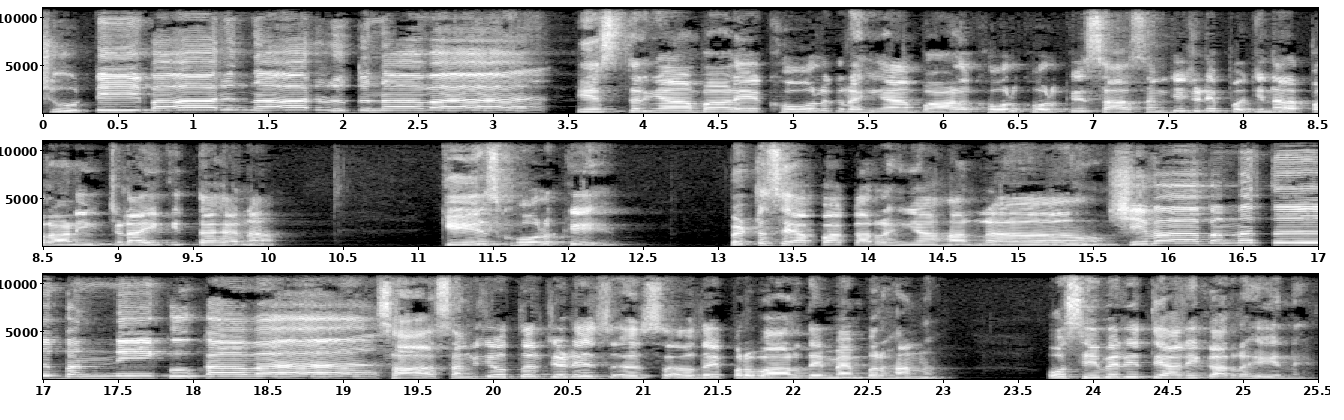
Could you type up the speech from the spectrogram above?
ਛੂਟੇ ਬਾਰ ਨਾਰ ਰੁਦਨਾਵਾ ਇਸਤਰੀਆਂ ਵਾਲੇ ਖੋਲ ਰਹੀਆਂ ਬਾਲ ਖੋਲ ਖੋਲ ਕੇ ਸਾਧ ਸੰਗਤ ਜਿਹੜੇ ਜਿਨ੍ਹਾਂ ਦਾ ਪੁਰਾਣੀ ਚੜ੍ਹਾਈ ਕੀਤਾ ਹੈ ਨਾ ਕੇਸ ਖੋਲ ਕੇ ਪਿੱਠ ਸਿਆਪਾ ਕਰ ਰਹੀਆਂ ਹਨ। ਸ਼ਿਵਾ ਬਮਤ ਬੰਨੀ ਕੋ ਕਾਵਾ। ਸਾਧ ਸੰਗ ਜੀ ਉਧਰ ਜਿਹੜੇ ਸ- ਸ- ਉਹਦੇ ਪਰਿਵਾਰ ਦੇ ਮੈਂਬਰ ਹਨ ਉਹ ਸੇਵੇ ਦੀ ਤਿਆਰੀ ਕਰ ਰਹੇ ਨੇ।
